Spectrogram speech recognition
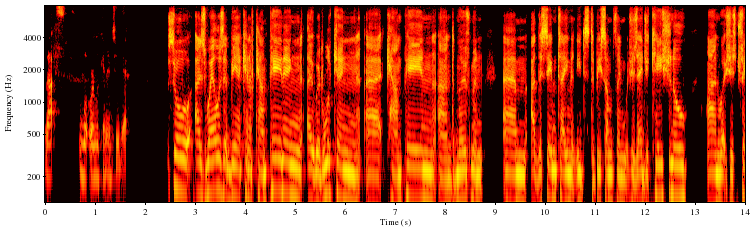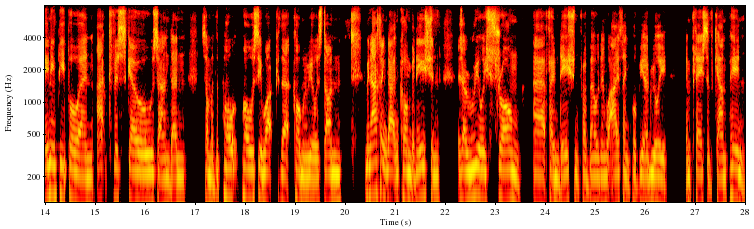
That's what we're looking into there. So, as well as it being a kind of campaigning, outward looking uh, campaign and movement, um, at the same time, it needs to be something which is educational and which is training people in activist skills and in some of the pol- policy work that Commonweal has done. I mean, I think that in combination is a really strong uh, foundation for building what I think will be a really impressive campaign.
